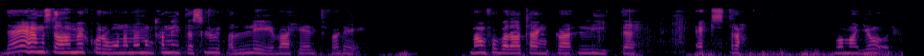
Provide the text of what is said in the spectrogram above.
Det är hemskt det här med corona men man kan inte sluta leva helt för det. Man får bara tänka lite extra vad man gör.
